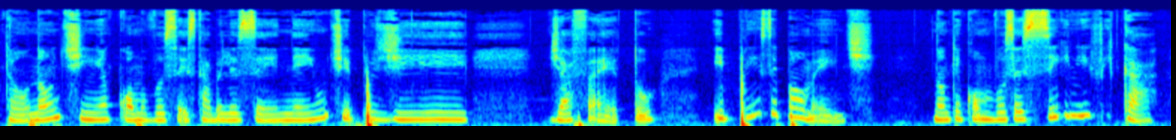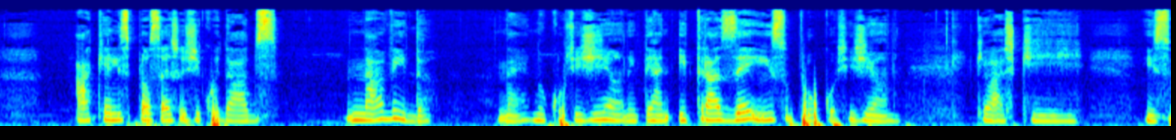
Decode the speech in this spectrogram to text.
Então, não tinha como você estabelecer nenhum tipo de, de afeto e, principalmente, não tem como você significar aqueles processos de cuidados na vida, né, no cotidiano e, trazer isso para o cotidiano, que eu acho que isso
